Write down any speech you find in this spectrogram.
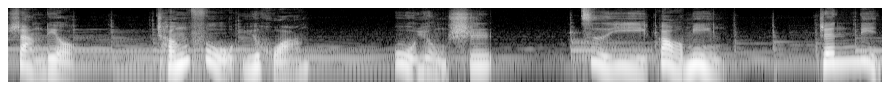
上六，承父于皇，勿用师，自意告命，真吝。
